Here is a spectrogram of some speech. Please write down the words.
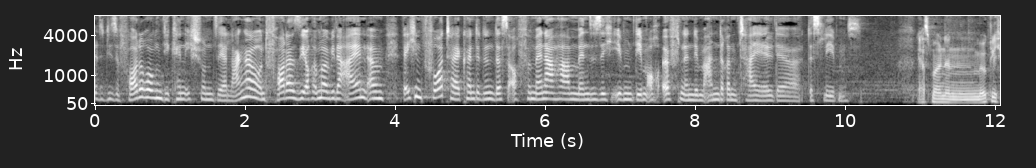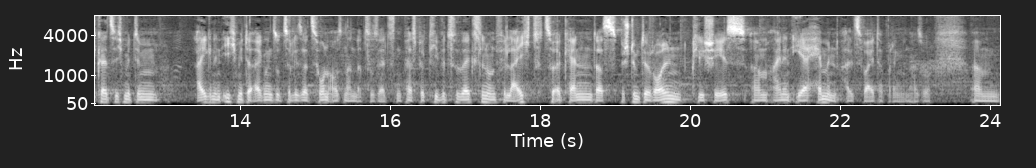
Also diese Forderungen, die kenne ich schon sehr lange und fordere sie auch immer wieder ein. Ähm, welchen Vorteil könnte denn das auch für Männer haben, wenn sie sich eben dem auch öffnen, dem anderen Teil der, des Lebens? Erstmal eine Möglichkeit, sich mit dem eigenen Ich, mit der eigenen Sozialisation auseinanderzusetzen, Perspektive zu wechseln und vielleicht zu erkennen, dass bestimmte Rollenklischees ähm, einen eher hemmen als weiterbringen. Also ähm,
